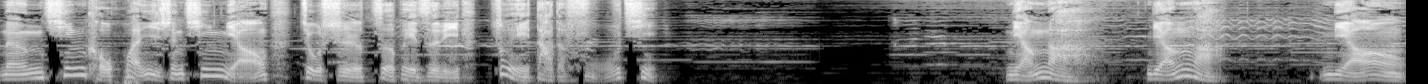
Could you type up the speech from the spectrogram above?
能亲口唤一声亲娘，就是这辈子里最大的福气。娘啊，娘啊，娘，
